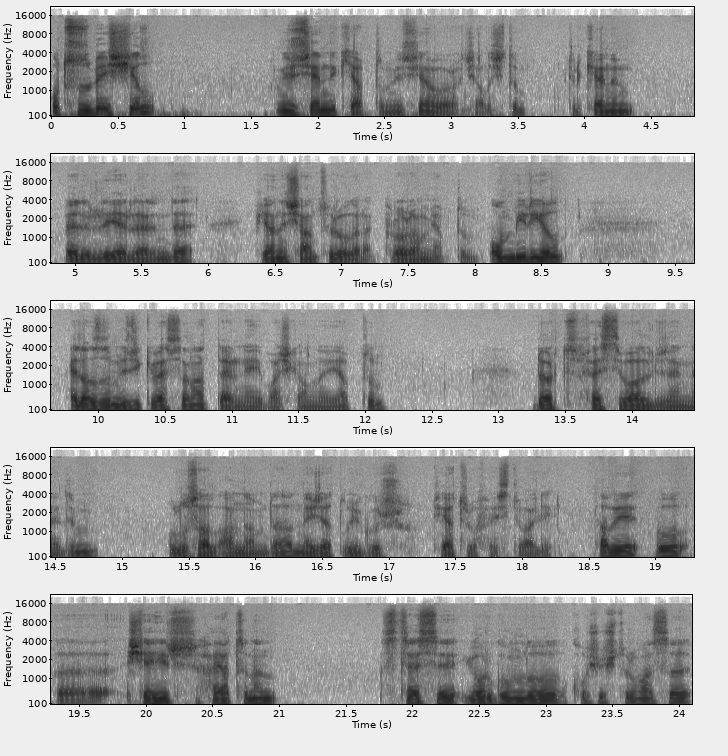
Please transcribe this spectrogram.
35 yıl müzisyenlik yaptım. Müzisyen olarak çalıştım. Türkiye'nin belirli yerlerinde piyano şantörü olarak program yaptım. 11 yıl Elazığ Müzik ve Sanat Derneği Başkanlığı yaptım. 4 festival düzenledim. Ulusal anlamda Necat Uygur Tiyatro Festivali. Tabii bu e, şehir hayatının stresi, yorgunluğu, koşuşturması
